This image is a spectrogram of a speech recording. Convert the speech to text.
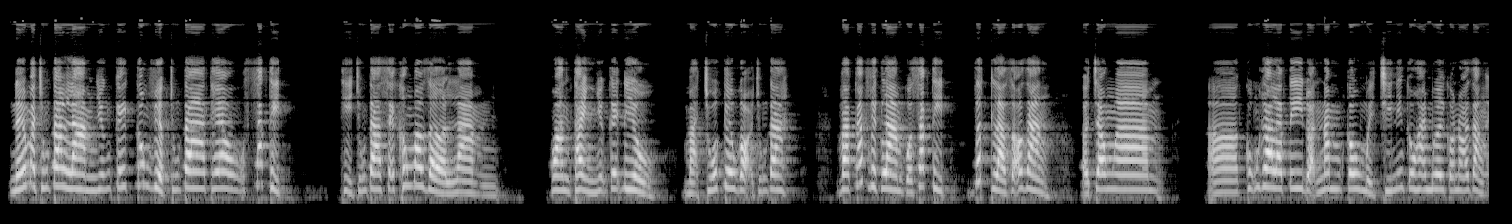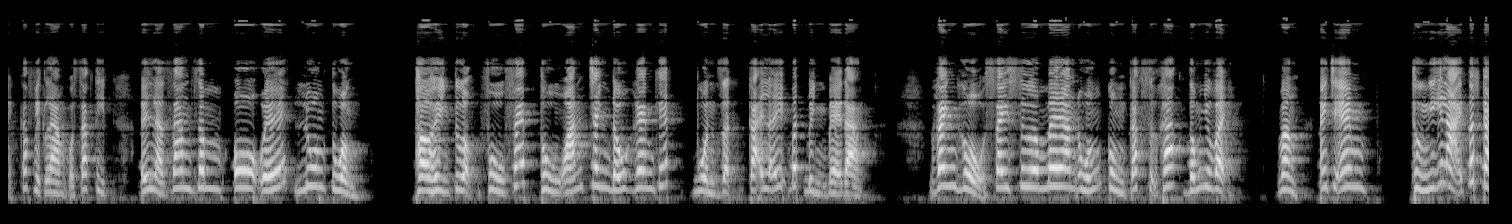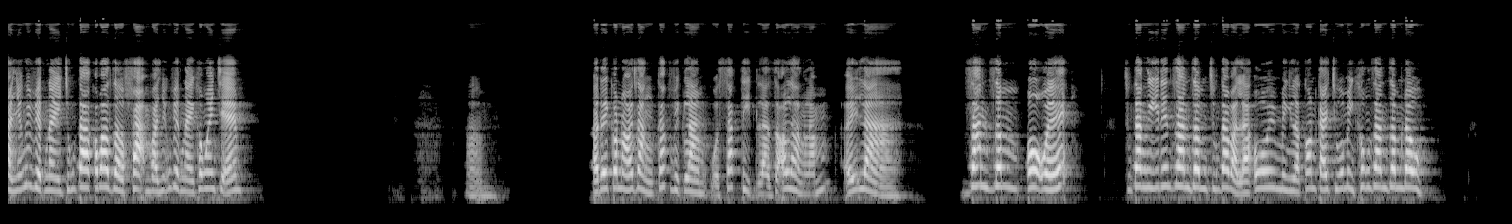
Nếu mà chúng ta làm những cái công việc chúng ta theo xác thịt thì chúng ta sẽ không bao giờ làm hoàn thành những cái điều mà Chúa kêu gọi chúng ta. Và các việc làm của xác thịt rất là rõ ràng ở trong uh, uh, cũng Galati đoạn 5 câu 19 đến câu 20 có nói rằng các việc làm của xác thịt ấy là gian dâm, ô uế, luông tuồng, thờ hình tượng, phù phép, thù oán, tranh đấu, ghen ghét, buồn giận, cãi lẫy, bất bình, bè đảng ganh gổ, say sưa, mê ăn uống cùng các sự khác giống như vậy. Vâng, anh chị em thử nghĩ lại tất cả những cái việc này chúng ta có bao giờ phạm vào những việc này không anh chị em? À, ở đây có nói rằng các việc làm của xác thịt là rõ ràng lắm, ấy là gian dâm ô uế. Chúng ta nghĩ đến gian dâm chúng ta bảo là ôi mình là con cái Chúa mình không gian dâm đâu.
